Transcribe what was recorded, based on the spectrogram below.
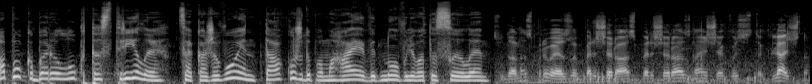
А поки бере лук та стріли, це каже воїн, також допомагає відновлювати сили. Сюди нас привезли перший раз, перший раз, знаєш, якось так лячно.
